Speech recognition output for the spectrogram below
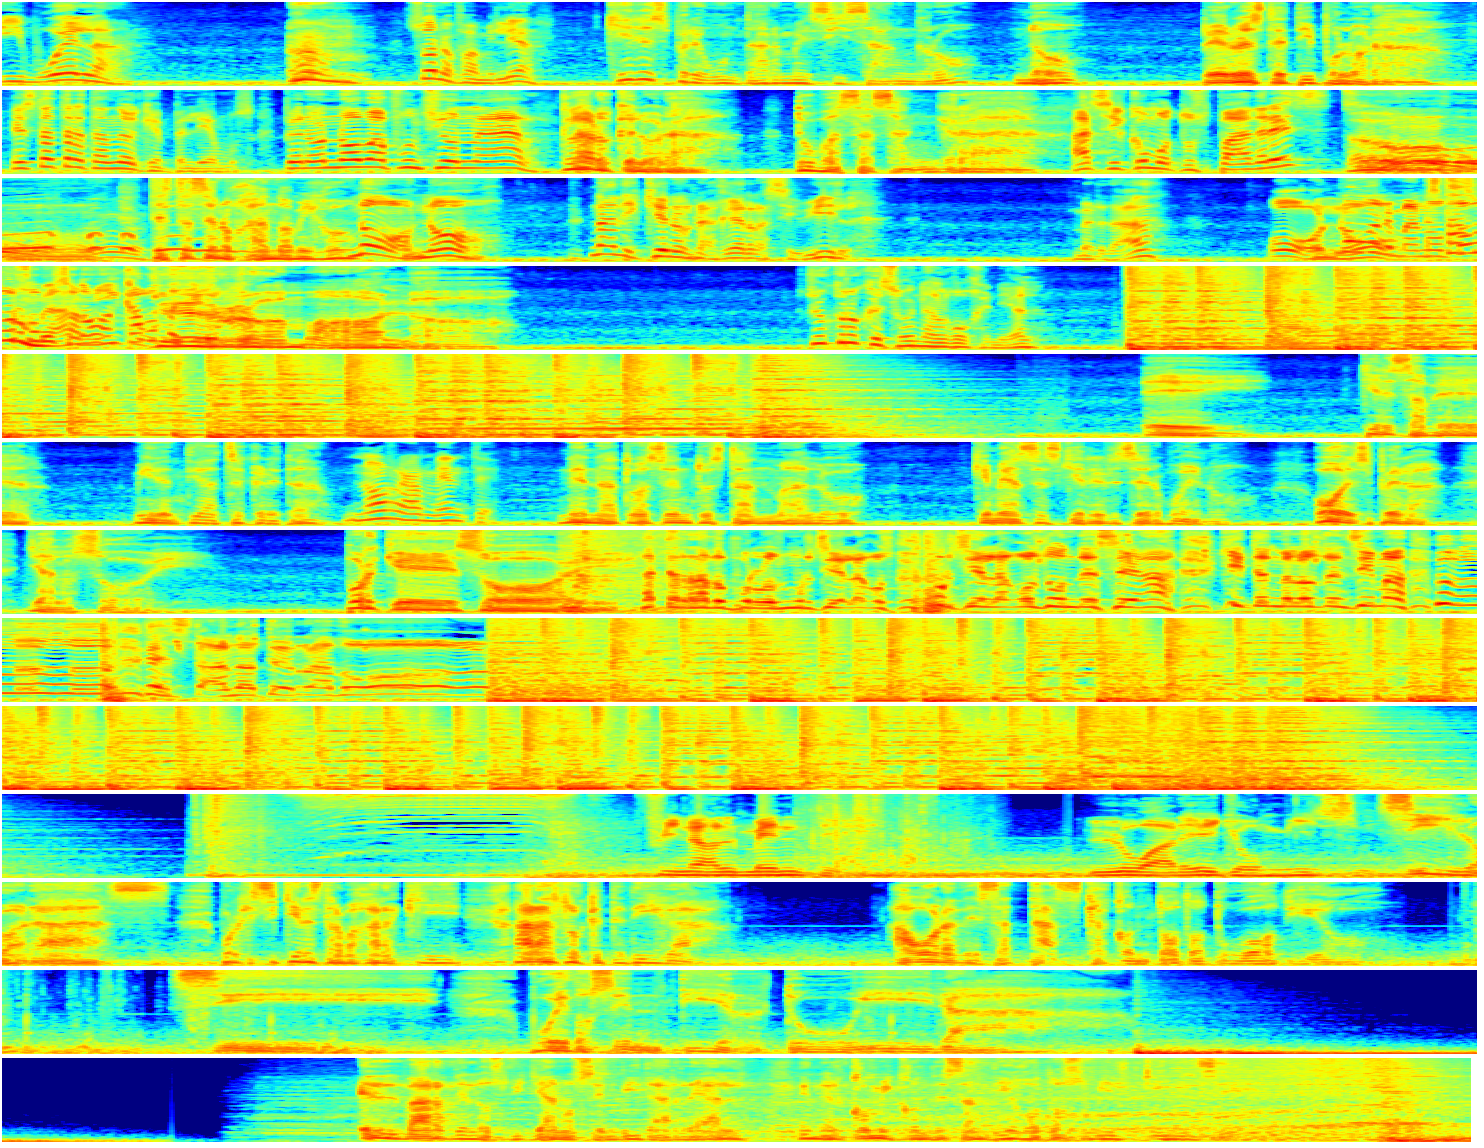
Y vuela. Suena familiar. ¿Quieres preguntarme si sangro? No. Pero este tipo lo hará. Está tratando de que peleemos, pero no va a funcionar. Claro que lo hará. Tú vas a sangrar. ¿Así como tus padres? ¿Te estás enojando, amigo? No, no. Nadie quiere una guerra civil. ¿Verdad? Oh, no. hermano, ¿Estás todos somos amigos. Acabo de- Guerra mala. Yo creo que suena algo genial. Ey, ¿quieres saber mi identidad secreta? No realmente. Nena, tu acento es tan malo que me haces querer ser bueno. Oh, espera, ya lo soy. ¿Por qué soy? Aterrado por los murciélagos, murciélagos donde sea, quítenmelos de encima. ¡Ah! ¡Es tan aterrador! Finalmente. Lo haré yo mismo. Sí, lo harás. Porque si quieres trabajar aquí, harás lo que te diga. Ahora desatasca con todo tu odio. Sí, puedo sentir tu ira. El bar de los villanos en vida real en el Comic Con de San Diego 2015.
